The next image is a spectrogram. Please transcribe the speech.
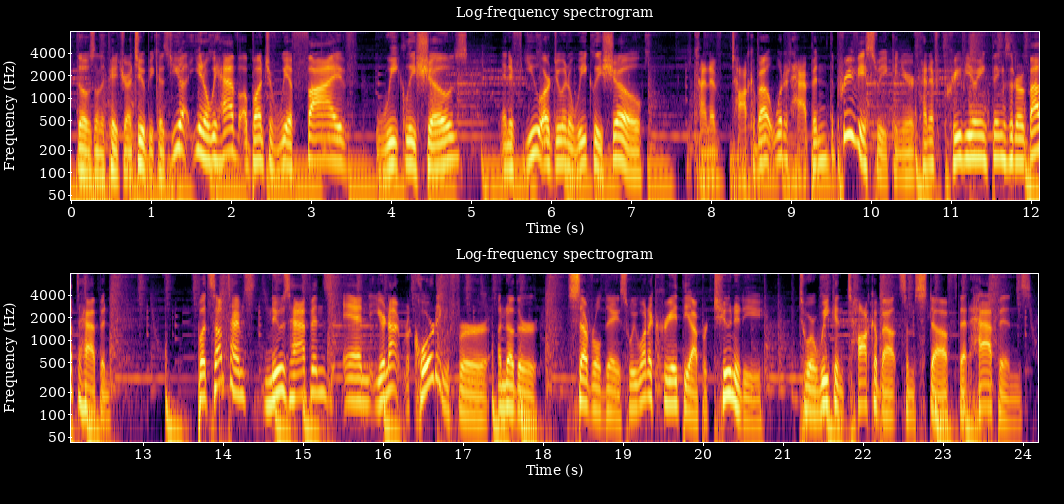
those on the Patreon too because you, you know, we have a bunch of, we have five weekly shows. And if you are doing a weekly show, you kind of talk about what had happened the previous week and you're kind of previewing things that are about to happen. But sometimes news happens and you're not recording for another several days. So we want to create the opportunity to where we can talk about some stuff that happens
